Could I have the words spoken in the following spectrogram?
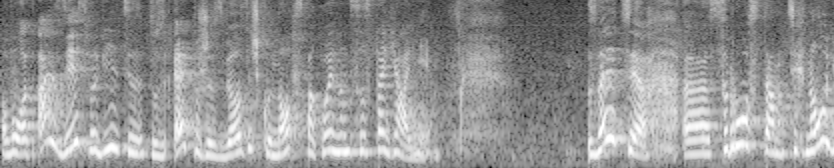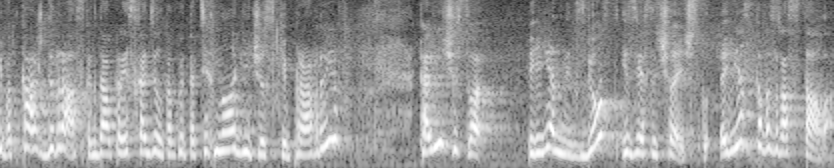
Вот. А здесь вы видите эту, эту же звездочку, но в спокойном состоянии. Знаете, э, с ростом технологий, вот каждый раз, когда происходил какой-то технологический прорыв, количество переменных звезд, известных человеческую, резко возрастало.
